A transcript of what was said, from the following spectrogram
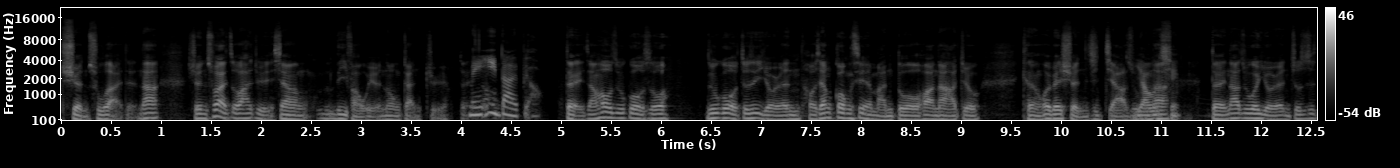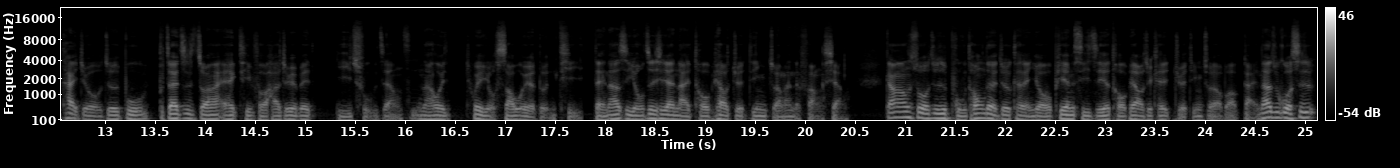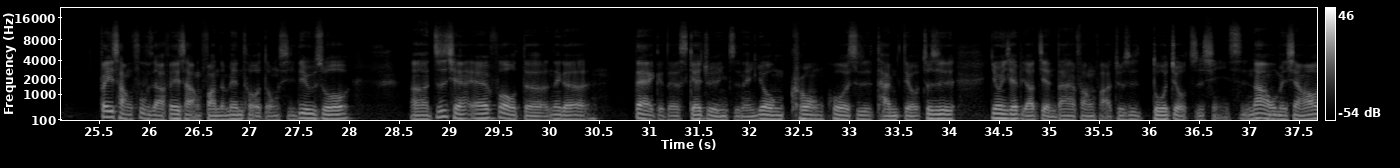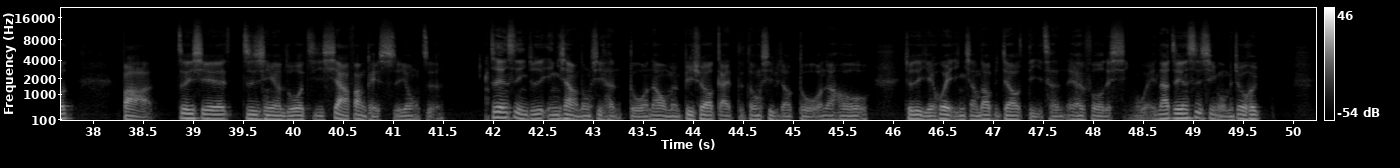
选出来的。那选出来之后，他就有点像立法委员那种感觉。对民意代表，对，然后如果说如果就是有人好像贡献蛮多的话，那他就可能会被选去加入。邀请对，那如果有人就是太久就是不不在这专案 active，他就会被移除这样子，那会会有稍微的轮替。对，那是由这些人来投票决定专案的方向。刚刚说就是普通的，就可能由 PMC 直接投票就可以决定说要不要改。那如果是非常复杂、非常 fundamental 的东西，例如说，呃，之前 Airflow 的那个 DAG 的 scheduling 只能用 Chrome 或者是 Time Deal，就是用一些比较简单的方法，就是多久执行一次。那我们想要把这些执行的逻辑下放给使用者。这件事情就是影响的东西很多，那我们必须要改的东西比较多，然后就是也会影响到比较底层 Airflow 的行为。那这件事情我们就会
